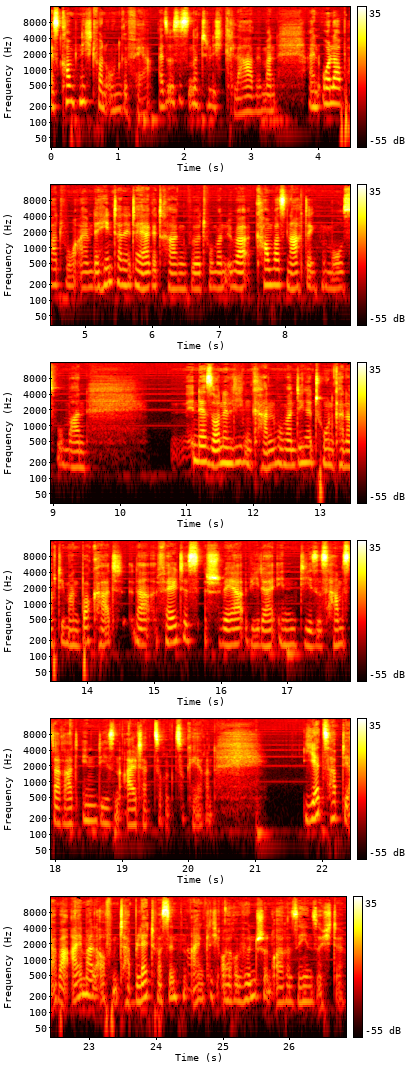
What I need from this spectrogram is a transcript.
Es kommt nicht von ungefähr. Also es ist natürlich klar, wenn man einen Urlaub hat, wo einem der Hintern hinterhergetragen wird, wo man über kaum was nachdenken muss, wo man in der Sonne liegen kann, wo man Dinge tun kann, auf die man Bock hat, da fällt es schwer, wieder in dieses Hamsterrad, in diesen Alltag zurückzukehren. Jetzt habt ihr aber einmal auf dem Tablett, was sind denn eigentlich eure Wünsche und eure Sehnsüchte?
